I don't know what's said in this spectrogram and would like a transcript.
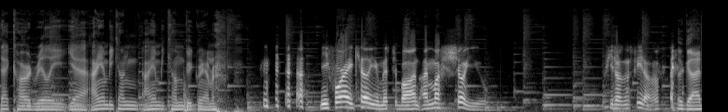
that card really, yeah. I am become, I am become good grammar. Before I kill you, Mr. Bond, I must show you. Pedos and Speedos. oh God.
